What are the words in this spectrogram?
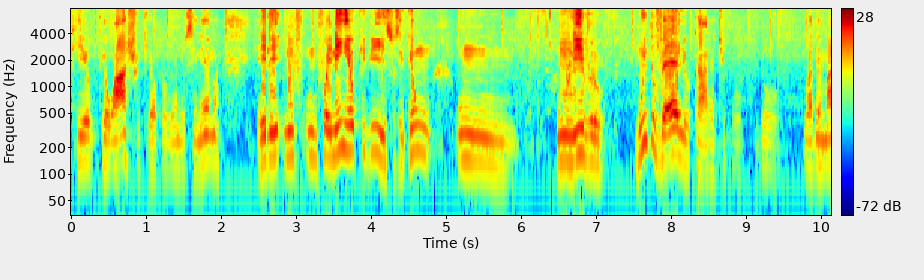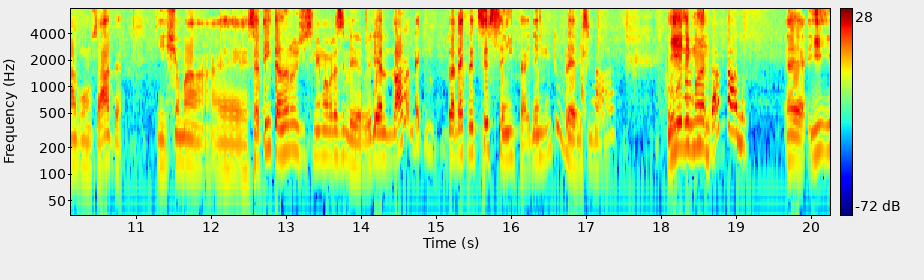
que, eu, que eu acho que é o problema do cinema, ele não, não foi nem eu que vi isso. Assim, tem um, um, um livro muito velho, cara, tipo, do, do Ademar Gonzaga, que chama é, 70 anos de cinema brasileiro. Ele é lá da, da década de 60, ele é muito velho esse livro. E ele, mano. Datado. É, e,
